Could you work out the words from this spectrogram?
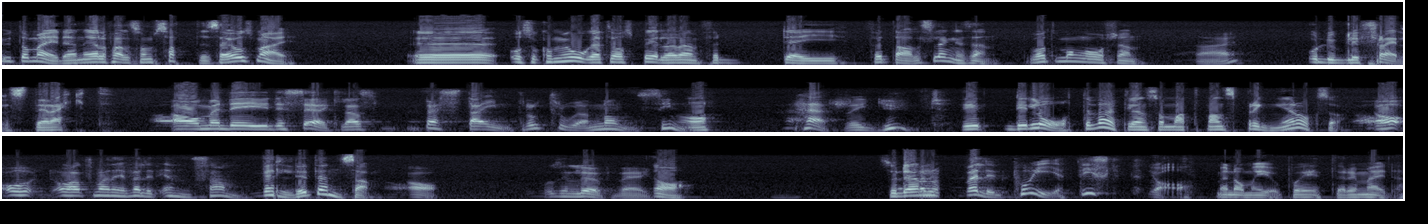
utav Maiden, i alla fall som satte sig hos mig. Eh, och så kommer jag ihåg att jag spelade den för dig för inte alls länge sedan. Det var inte många år sedan. Nej. Och du blev frälst direkt. Ja, men det är ju det särklass bästa intro tror jag någonsin. Ja. Herregud. Det, det låter verkligen som att man springer också. Ja, och, och att man är väldigt ensam. Väldigt ensam. Ja. På sin löpväg. Ja. Så den... Väldigt, väldigt poetiskt. Ja, men de är ju poeter i Maiden.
